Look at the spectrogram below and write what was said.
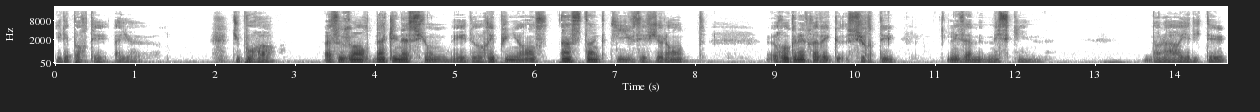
il est porté ailleurs. Tu pourras, à ce genre d'inclination et de répugnance instinctives et violentes, reconnaître avec sûreté les âmes mesquines. Dans la réalité,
